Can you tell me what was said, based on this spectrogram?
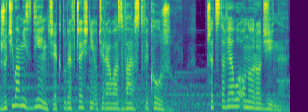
rzuciła mi zdjęcie, które wcześniej ocierała z warstwy kurzu. Przedstawiało ono rodzinę,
